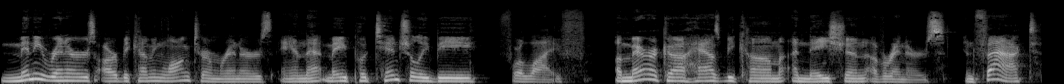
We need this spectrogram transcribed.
many renters are becoming long term renters, and that may potentially be for life. America has become a nation of renters. In fact,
